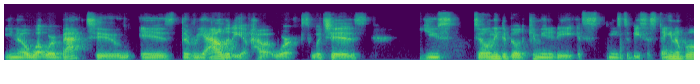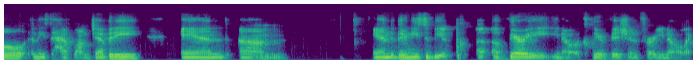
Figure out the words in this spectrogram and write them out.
you know, what we're back to is the reality of how it works, which is you still need to build community. It needs to be sustainable. It needs to have longevity, and um, and there needs to be a, a, a very you know a clear vision for you know like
